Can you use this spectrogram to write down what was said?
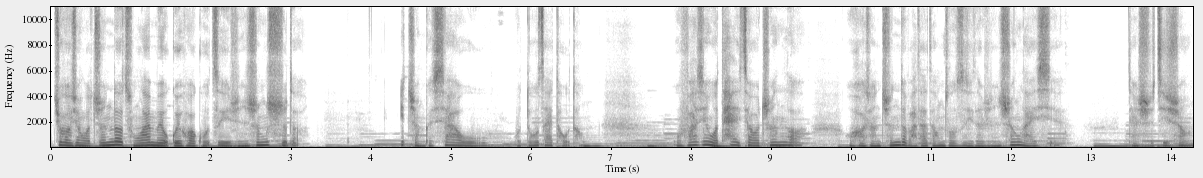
就好像我真的从来没有规划过自己人生似的。一整个下午，我都在头疼。我发现我太较真了，我好像真的把它当做自己的人生来写。但实际上，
